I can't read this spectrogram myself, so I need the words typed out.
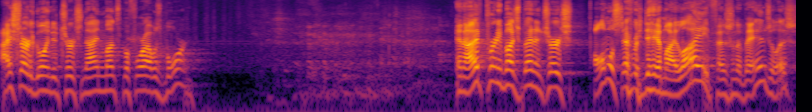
I started going to church nine months before I was born. and I've pretty much been in church almost every day of my life as an evangelist.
